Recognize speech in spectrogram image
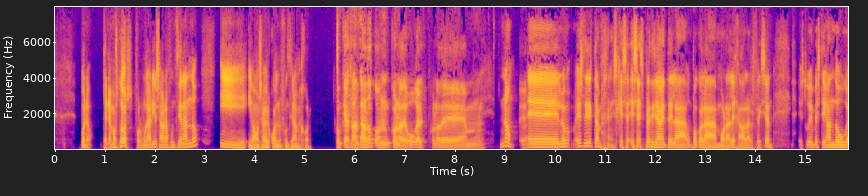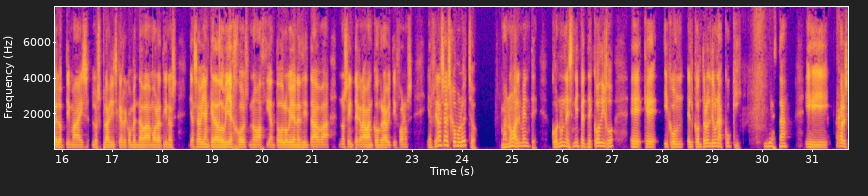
Bueno, tenemos dos formularios ahora funcionando y, vamos a ver cuál nos funciona mejor. ¿Con qué has lanzado? ¿Con, ¿Con, lo de Google? ¿Con lo de...? No, eh. Eh, es directamente, es que esa es precisamente la, un poco la moraleja o la reflexión. Estuve investigando Google Optimize, los plugins que recomendaba Moratinos ya se habían quedado viejos, no hacían todo lo que yo necesitaba, no se integraban con Gravity Forms y al final, ¿sabes cómo lo he hecho? Manualmente, con un snippet de código eh, que, y con el control de una cookie. Y ya está. Y claro,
